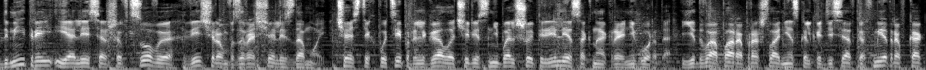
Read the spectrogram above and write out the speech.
Дмитрий и Олеся Шевцовы вечером возвращались домой. Часть их пути пролегала через небольшой перелесок на окраине города. Едва пара прошла несколько десятков метров, как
